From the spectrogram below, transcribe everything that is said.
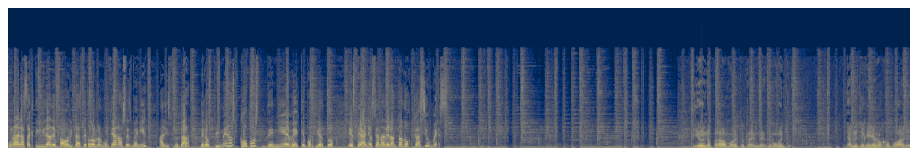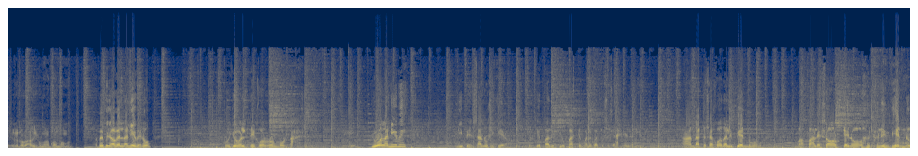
Una de las actividades favoritas de todos los murcianos es venir a disfrutar de los primeros copos de nieve, que por cierto, este año se han adelantado casi un mes. Y yo no esperábamos esto de, de momento. Y anoche que los copos, así, así como la palma. mano. Habéis venido a ver la nieve, ¿no? Pues yo el de corrón mortal. Yo la nieve, ni pensarlo siquiera, porque he padecido más que más de cuatro se queda en la nieve. Anda que se joda el invierno, mamá. Más vale sol que no, que no invierno.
